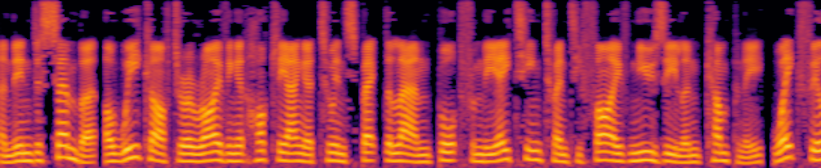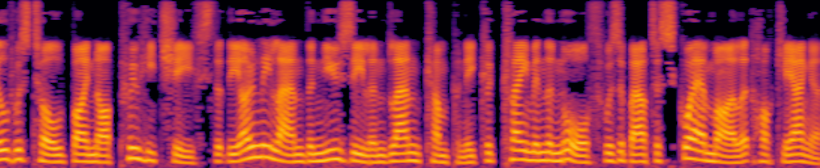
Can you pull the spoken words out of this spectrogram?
And in December, a week after arriving at Hokianga to inspect the land bought from the 1825 New Zealand Company, Wakefield was told by Ngapuhi chiefs that the only land the New Zealand Land Company could claim in the north was about a square mile at Hokianga.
